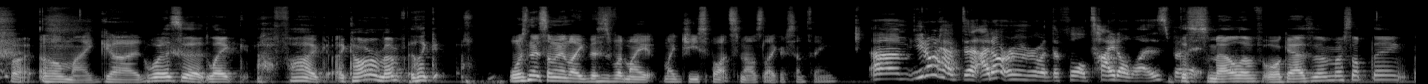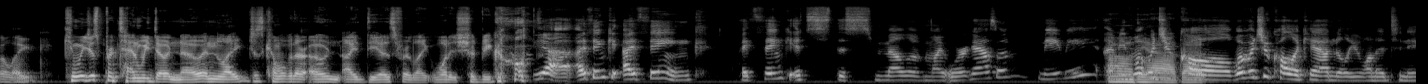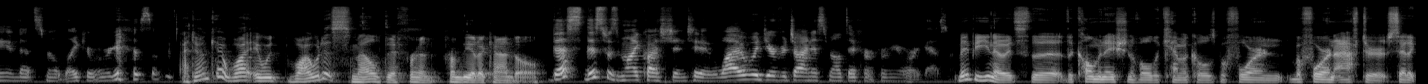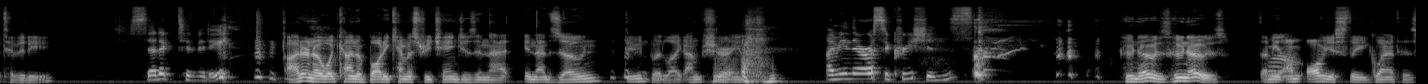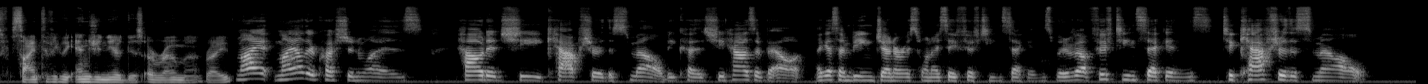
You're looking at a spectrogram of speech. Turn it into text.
But Oh my god. what is it like? fuck, I can't remember. Like, Wasn't it something like this is what my, my G spot smells like or something? Um, you don't have to. I don't remember what the full title was, but the smell of orgasm or something, or like. Can we just pretend we don't know and like just come up with our own ideas for like what it should be called? yeah, I think I think I think it's the smell of my orgasm. Maybe. I mean, Oh, what would yeah, you that- call what would you call a candle you wanted to name that smelled like your orgasm? I don't get why it would. Why would it smell different from the other candle? This this was my question too. Why would your vagina smell different from your orgasm? Maybe you know it's the the culmination of all the chemicals before and before and after said activity. Said activity. I don't know what kind of body chemistry changes in that in that zone, dude. But like I'm sure you know, I mean, there are secretions. Who knows? Who knows? I mean, Well- I'm obviously Gwyneth has scientifically engineered this aroma, right? My my other question was how did she capture the smell because she has about I guess I'm being generous when I say 15 seconds, but about 15 seconds to capture the smell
